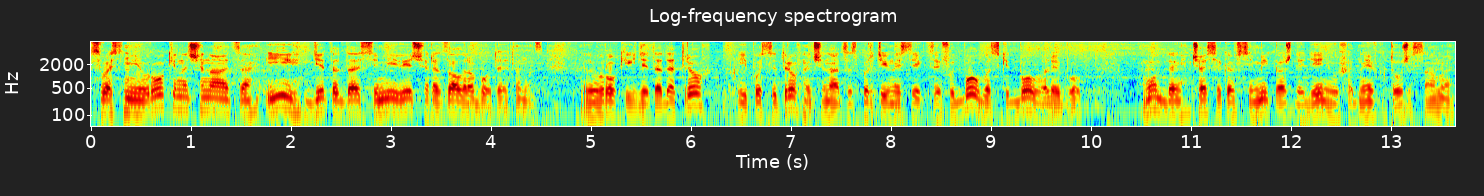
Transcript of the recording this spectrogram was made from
с 8 уроки начинаются, и где-то до 7 вечера зал работает у нас. Уроки где-то до 3, и после 3 начинаются спортивные секции футбол, баскетбол, волейбол. Вот до часиков 7 каждый день, выходные то же самое.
